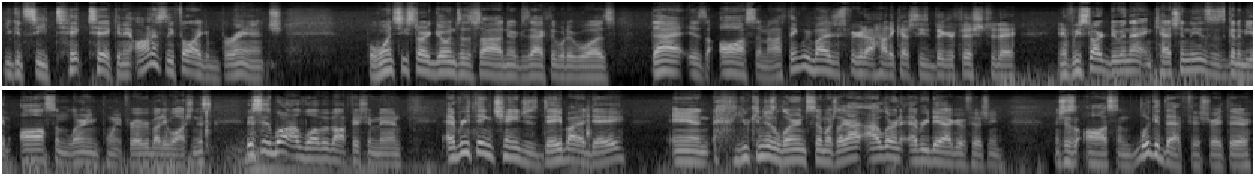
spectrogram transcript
you could see tick, tick, and it honestly felt like a branch. But once he started going to the side, I knew exactly what it was. That is awesome. And I think we might have just figured out how to catch these bigger fish today. And if we start doing that and catching these, is gonna be an awesome learning point for everybody watching this. This is what I love about fishing, man. Everything changes day by day and you can just learn so much. Like I, I learn every day I go fishing. It's just awesome. Look at that fish right there.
